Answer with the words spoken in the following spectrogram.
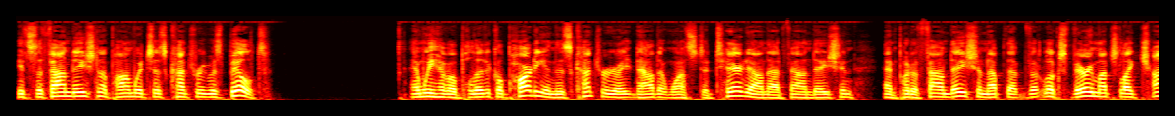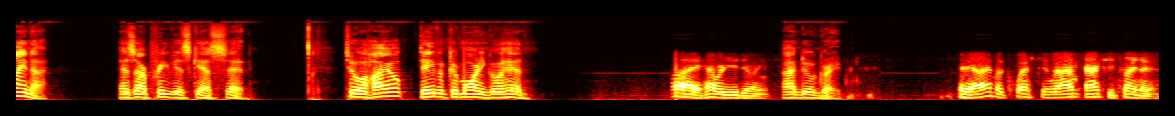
It's the foundation upon which this country was built. And we have a political party in this country right now that wants to tear down that foundation and put a foundation up that looks very much like China, as our previous guest said. To Ohio, David, good morning. Go ahead. Hi, how are you doing? I'm doing great. Hey, I have a question. Well, I'm actually trying to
